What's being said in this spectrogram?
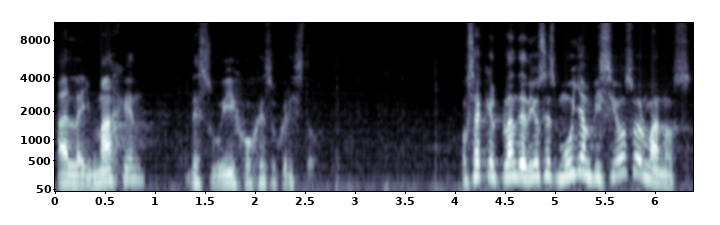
a la imagen de su Hijo Jesucristo. O sea que el plan de Dios es muy ambicioso, hermanos.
